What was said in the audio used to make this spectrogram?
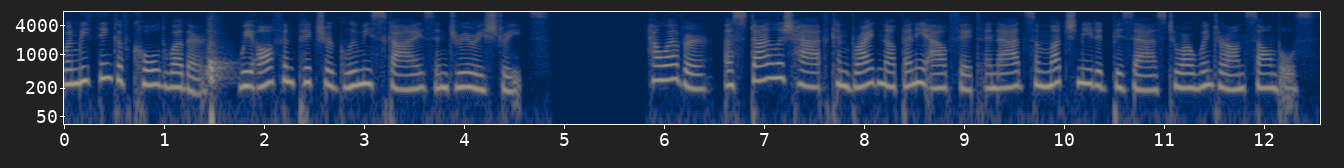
When we think of cold weather, we often picture gloomy skies and dreary streets. However, a stylish hat can brighten up any outfit and add some much needed pizzazz to our winter ensembles.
